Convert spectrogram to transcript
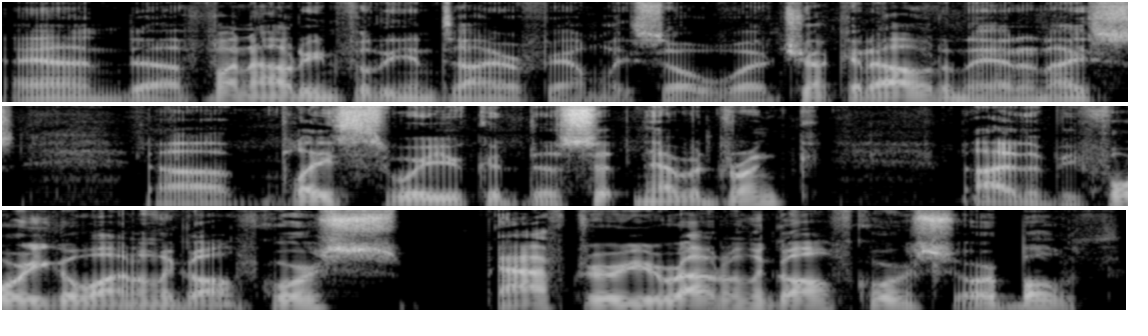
and uh, fun outing for the entire family. So uh, check it out, and they had a nice uh, place where you could uh, sit and have a drink, either before you go out on the golf course, after you're out on the golf course, or both.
